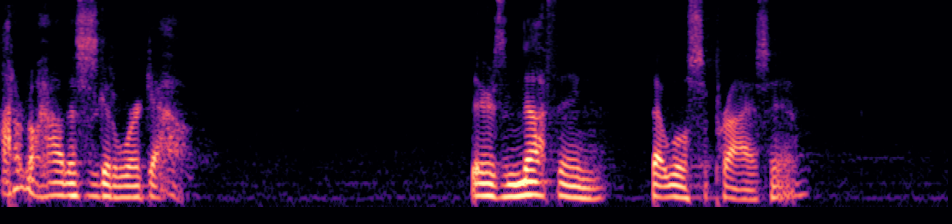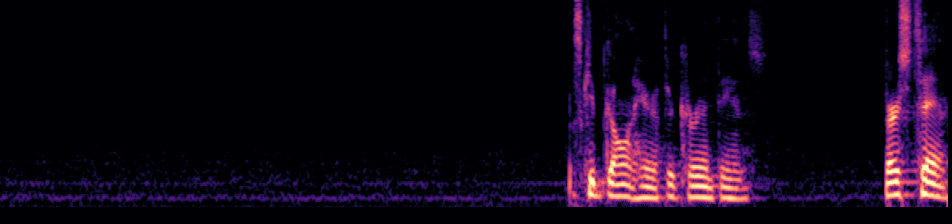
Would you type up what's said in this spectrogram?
I don't know how this is going to work out. there's nothing that will surprise him. Let's keep going here through Corinthians. Verse 10.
